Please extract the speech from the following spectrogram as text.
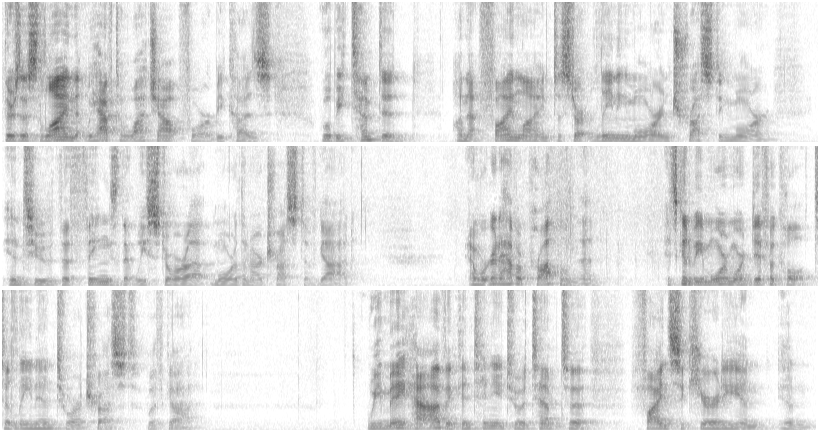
there's this line that we have to watch out for because we'll be tempted on that fine line to start leaning more and trusting more into the things that we store up more than our trust of God. And we're going to have a problem then. It's going to be more and more difficult to lean into our trust with God we may have and continue to attempt to find security in, in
